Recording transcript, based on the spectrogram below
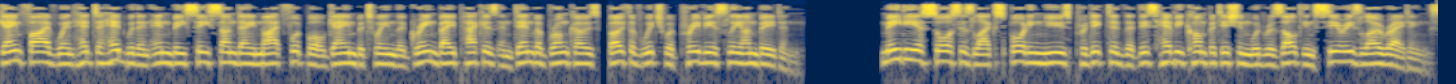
Game 5 went head to head with an NBC Sunday night football game between the Green Bay Packers and Denver Broncos, both of which were previously unbeaten. Media sources like Sporting News predicted that this heavy competition would result in series low ratings.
